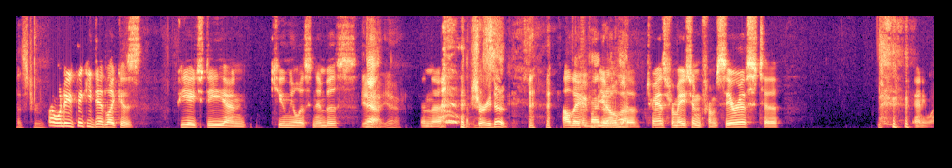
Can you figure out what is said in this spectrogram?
That's true. I wonder, do you think he did like his PhD on cumulus nimbus Yeah. yeah. and the I'm sure he did. how they, you know, the transformation from Cirrus to. Anyway,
